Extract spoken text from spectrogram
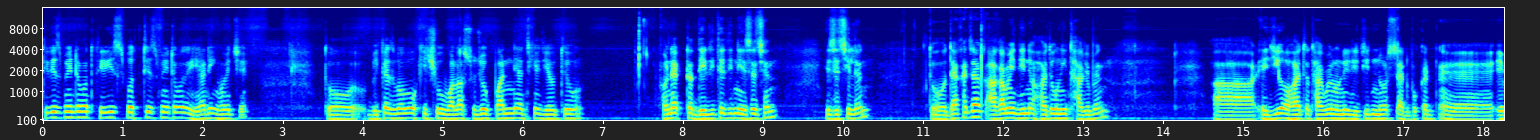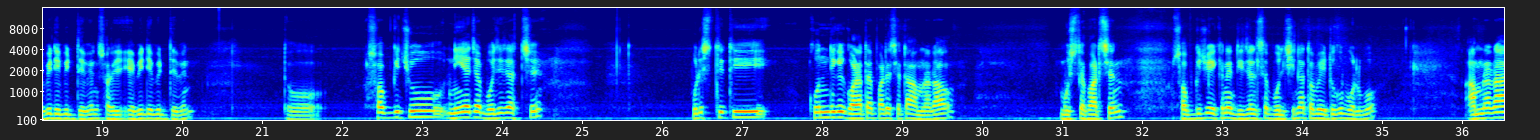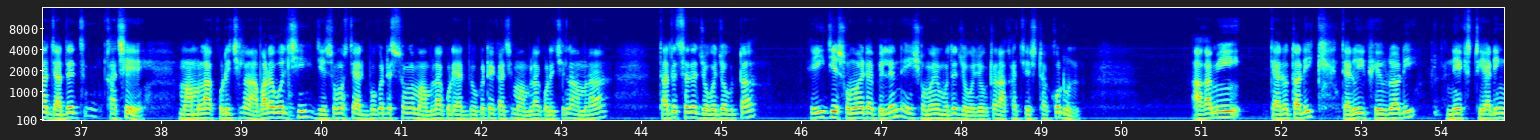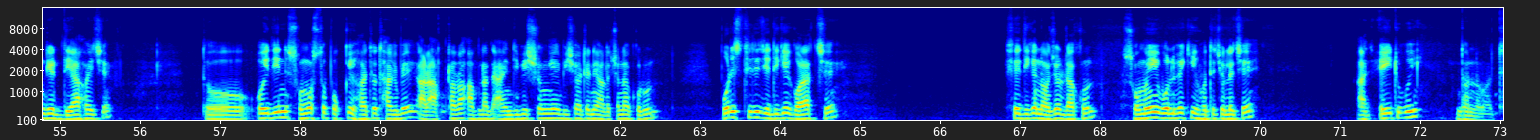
তিরিশ মিনিটের মতো, তিরিশ বত্রিশ মিনিটের মতো হিয়ারিং হয়েছে। তো বিকাশবাবু কিছু বলার সুযোগ পাননি আজকে, যেহেতু অনেকটা দেরিতে তিনি এসেছেন, এসেছিলেন। তো দেখা যাক, আগামী দিনে হয়তো উনি থাকবেন। আর এজিও হয়তো থাকবেন, উনি রিটিন নোটস অ্যাডভোকেট এভিডেভিট দেবেন, সরি এভিডেভিট দেবেন। তো সব কিছু নিয়ে যা বোঝা যাচ্ছে, পরিস্থিতি কোন দিকে গড়াতে পারে সেটা আপনারাও বুঝতে পারছেন। সব কিছু এখানে ডিটেলসে বলছি না, তবে এটুকু বলব। আপনারা যাদের কাছে মামলা করেছিলেন, আবারও বলছি, যে সমস্ত অ্যাডভোকেটের সঙ্গে মামলা করে অ্যাডভোকেটের কাছে মামলা করেছিলেন, আমরা তাদের সাথে যোগাযোগটা, এই যে সময়টা পেলেন, এই সময়ের মধ্যে যোগাযোগটা রাখার চেষ্টা করুন। আগামী তেরো তারিখ, তেরোই ফেব্রুয়ারি নেক্সট হিয়ারিং ডেট দেওয়া হয়েছে। তো ওই দিন সমস্ত পক্ষে হয়তো থাকবে। আর আপনারা আপনাদের আইনজীবীর সঙ্গে বিষয়টা নিয়ে আলোচনা করুন। পরিস্থিতি যেদিকে গড়াচ্ছে সেই দিকে নজর রাখুন। সময়ই বলবে কি হতে চলেছে। আজ এইটুকুই। ধন্যবাদ।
